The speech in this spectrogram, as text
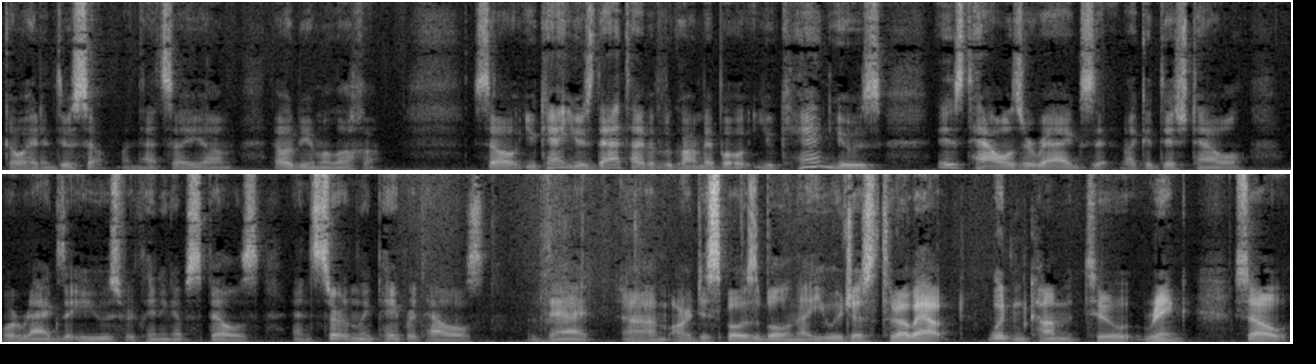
go ahead and do so, and that's a um, that would be a malacha. So you can't use that type of a garment, but what you can use is towels or rags, like a dish towel or rags that you use for cleaning up spills, and certainly paper towels that um, are disposable and that you would just throw out wouldn't come to wring. So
